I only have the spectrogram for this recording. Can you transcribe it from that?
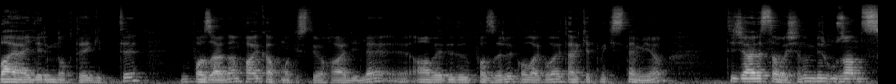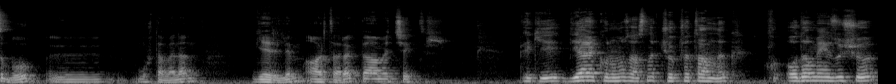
bayağı ileri noktaya gitti. Bu pazardan pay kapmak istiyor haliyle. E, ABD'de bu pazarı kolay kolay terk etmek istemiyor. Ticaret savaşının bir uzantısı bu. E, muhtemelen gerilim artarak devam edecektir. Peki diğer konumuz aslında çöp çatanlık. O da mevzu şu.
